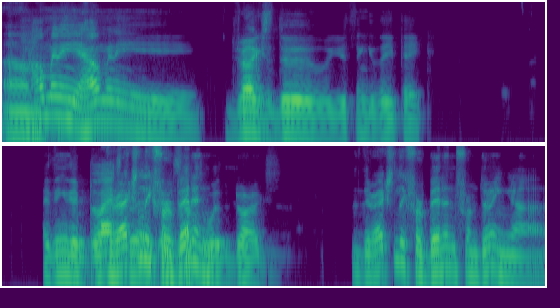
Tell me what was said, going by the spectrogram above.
um, how many how many drugs do you think they take? I think they blast actually forbidden- with drugs. they're actually forbidden from doing uh,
